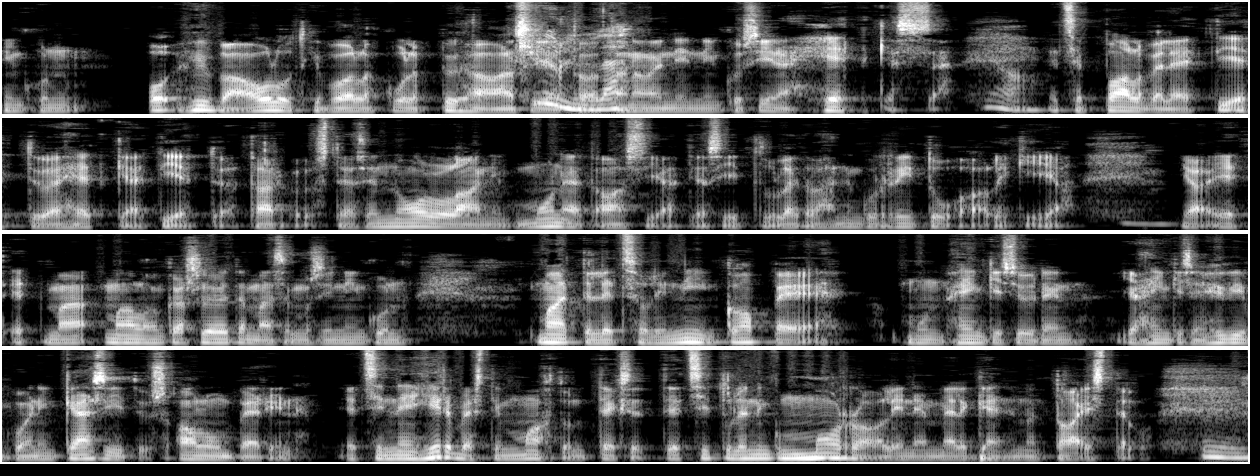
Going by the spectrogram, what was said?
niin kuin, hyvä olutkin voi olla kuule pyhä asia tuota, noin, niin, niin kuin siinä hetkessä. Joo. Että se palvelee tiettyä hetkeä, tiettyä tarkoitusta ja se nollaa niin kuin monet asiat ja siitä tulee vähän niin kuin rituaalikin. Ja, mm. ja et, et mä, mä aloin kanssa löytämään semmoisia, niin kuin, mä ajattelin, että se oli niin kapea mun henkisyyden ja henkisen hyvinvoinnin käsitys alun perin. Että sinne ei hirveästi mahtunut, että, että siitä tuli niin kuin moraalinen melkein sellainen taistelu. Mm.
